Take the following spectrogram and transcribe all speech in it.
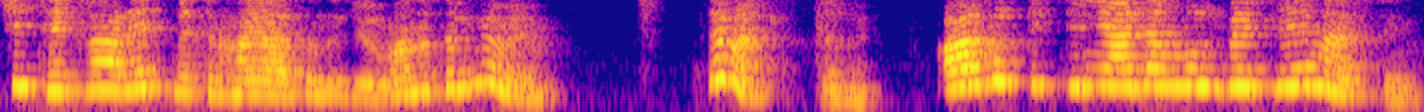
ki tekrar etmesin hayatında diyorum. Anlatabiliyor muyum? Değil mi? Tabii. Armut diktiğin yerden muz bekleyemezsin.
